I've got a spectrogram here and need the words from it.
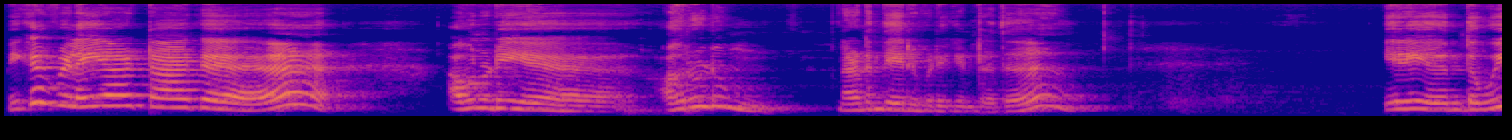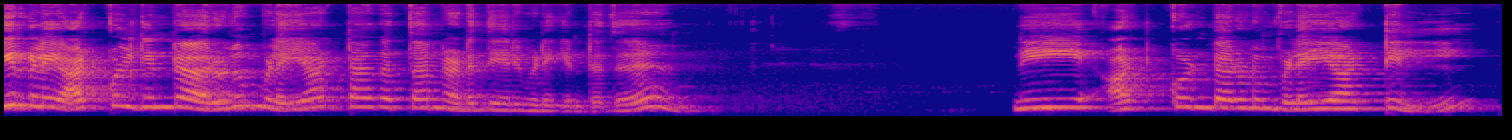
மிக விளையாட்டாக அவனுடைய அருளும் நடந்தேறிவிடுகின்றது இறை- அந்த உயிர்களை ஆட்கொள்கின்ற அருளும் விளையாட்டாகத்தான் நடந்தேறி விடுகின்றது. நீ ஆட்கொண்டருளும் விளையாட்டில்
